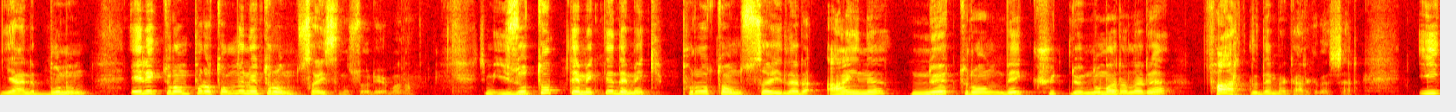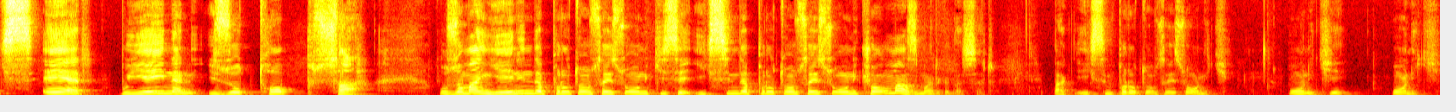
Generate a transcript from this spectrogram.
yani bunun elektron, proton ve nötron sayısını soruyor bana. Şimdi izotop demek ne demek? Proton sayıları aynı, nötron ve kütle numaraları farklı demek arkadaşlar. X eğer bu Y ile izotopsa o zaman Y'nin de proton sayısı 12 ise X'in de proton sayısı 12 olmaz mı arkadaşlar? Bak X'in proton sayısı 12. 12, 12.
